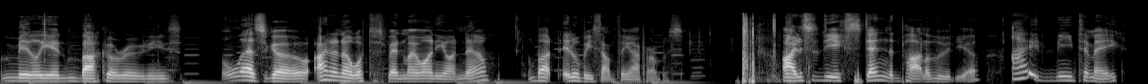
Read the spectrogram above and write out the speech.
million buckaroonies. Let's go. I don't know what to spend my money on now, but it'll be something, I promise. Alright, this is the extended part of the video. I need to make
